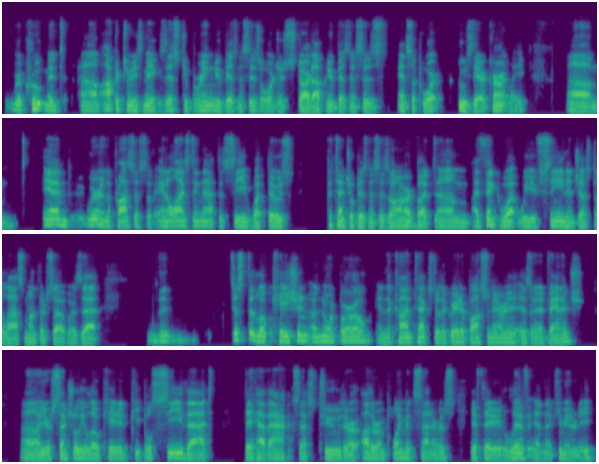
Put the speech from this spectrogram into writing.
recruitment um, opportunities may exist to bring new businesses or to start up new businesses and support who's there currently. Um, and we're in the process of analyzing that to see what those potential businesses are. But um, I think what we've seen in just the last month or so is that the just the location of Northborough in the context of the greater Boston area is an advantage. Uh, you're centrally located. People see that they have access to their other employment centers if they live in the community.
